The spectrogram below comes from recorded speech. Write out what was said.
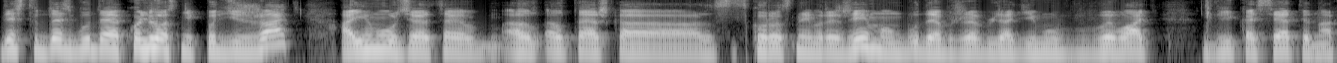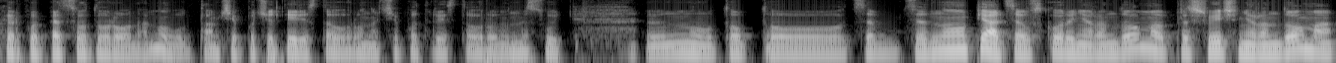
Десь тут десь буде кольосник під'їжджати, а йому вже це ЛТшка з скоростним режимом буде вже, блядь, йому вливати дві касети нахер по 500 урона. Ну, там чи по 400 урона, чи по 300 урона несуть. Е, Ну, тобто, це, це ну, опять це ускорення рандома, пришвидшення рандома.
